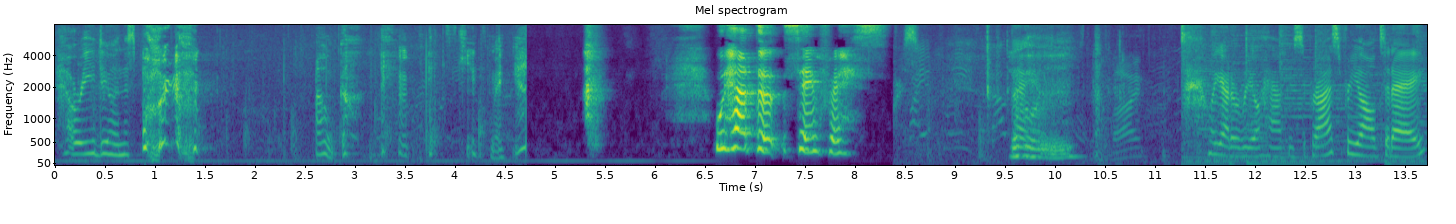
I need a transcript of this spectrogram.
How are you doing this morning? oh, God. Excuse me. We had the same face. Hey. We got a real happy surprise for y'all today.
